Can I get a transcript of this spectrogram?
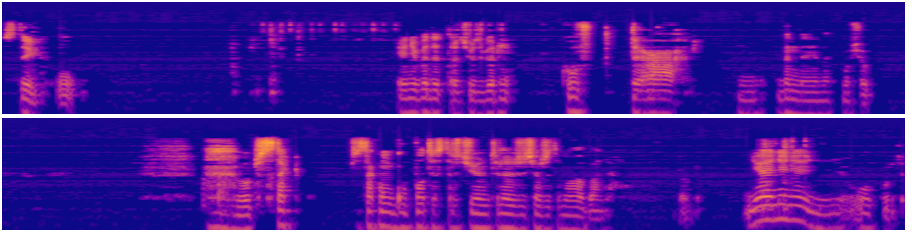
z tych. U. Ja nie będę tracił zbiorników. Da. Będę jednak musiał. Bo przez tak przez taką głupotę straciłem tyle życia, że to mała bania. Dobra. Nie, nie, nie, nie, nie. O kurde.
